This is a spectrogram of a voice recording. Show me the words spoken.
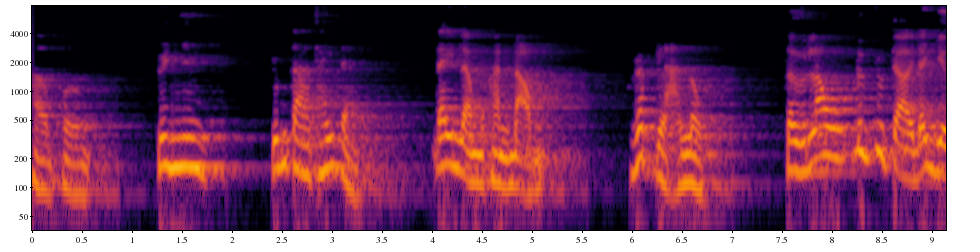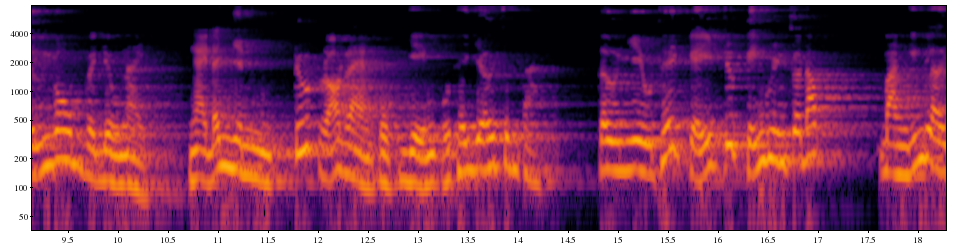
thờ phượng. Tuy nhiên, chúng ta thấy rằng đây là một hành động rất lạ lùng. Từ lâu Đức Chúa Trời đã dự ngôn về điều này. Ngài đã nhìn trước rõ ràng cuộc diện của thế giới chúng ta. Từ nhiều thế kỷ trước kỷ nguyên cơ đốc Bằng những lời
